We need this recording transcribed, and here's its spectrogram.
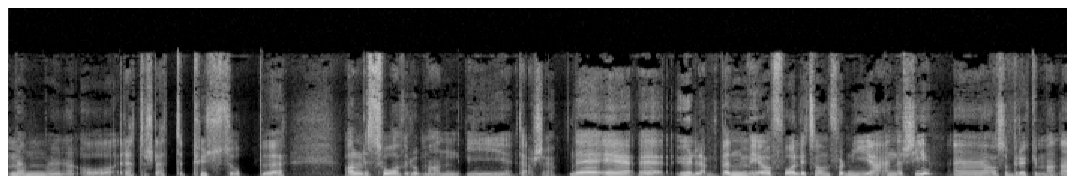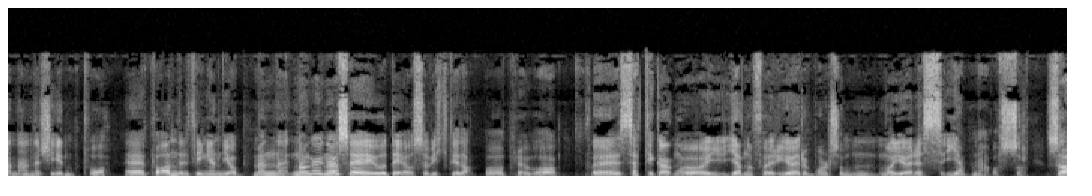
men å rett og slett pusse opp alle soverommene i etasje. Det er eh, ulempen med å få litt sånn fornya energi, eh, og så bruker man den energien på, eh, på andre ting enn jobb. Men noen ganger så er jo det også viktig, da, å prøve å eh, sette i gang og gjennomføre gjøremål som må gjøres hjemme også. Så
